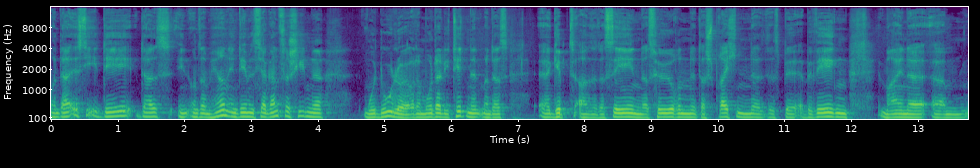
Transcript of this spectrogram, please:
Und da ist die Idee, dass in unserem Hirn, in dem es ja ganz verschiedene Module oder Modalitäten nennt man das, äh, gibt, also das Sehen, das Hören, das Sprechen, das Be Bewegen, meine, ähm,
